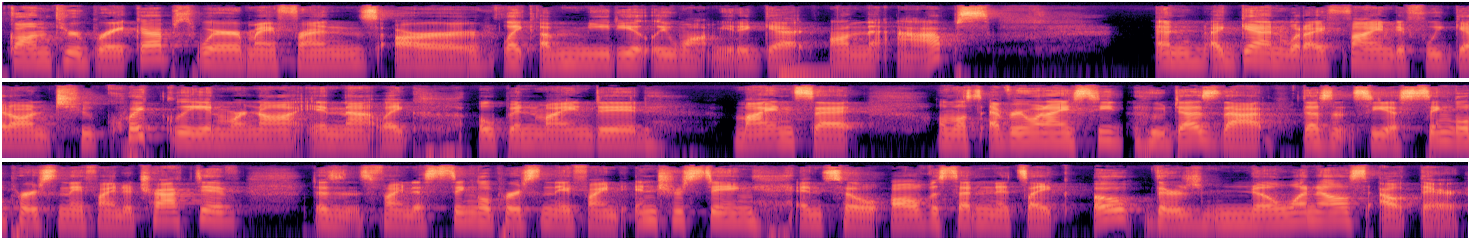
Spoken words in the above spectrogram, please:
gone through breakups where my friends are like immediately want me to get on the apps. And again, what I find if we get on too quickly and we're not in that like open minded mindset, almost everyone I see who does that doesn't see a single person they find attractive, doesn't find a single person they find interesting. And so all of a sudden it's like, oh, there's no one else out there.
